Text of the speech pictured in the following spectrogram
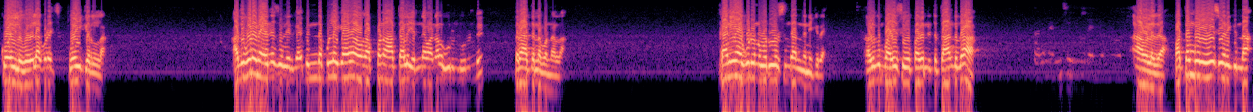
கோயில் கோயிலா கூட போய்க்கிறலாம். அது கூட நான் என்ன சொல்லியிருக்கேன்? இப்போ இந்த பிள்ளைக்காக அவங்க அப்பனும் ஆத்தாலும் என்ன வேணாலும் உருண்டு உருண்டு பிரார்த்தனை பண்ணலாம். கனியா கூட ஒரு வருஷம் தான் நினைக்கிறேன். அவளுக்கும் வயசு பதினெட்டு தாண்டுதா? அவ்வளவுதான். பத்தொன்பது வயசு வரைக்கும் தான்.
